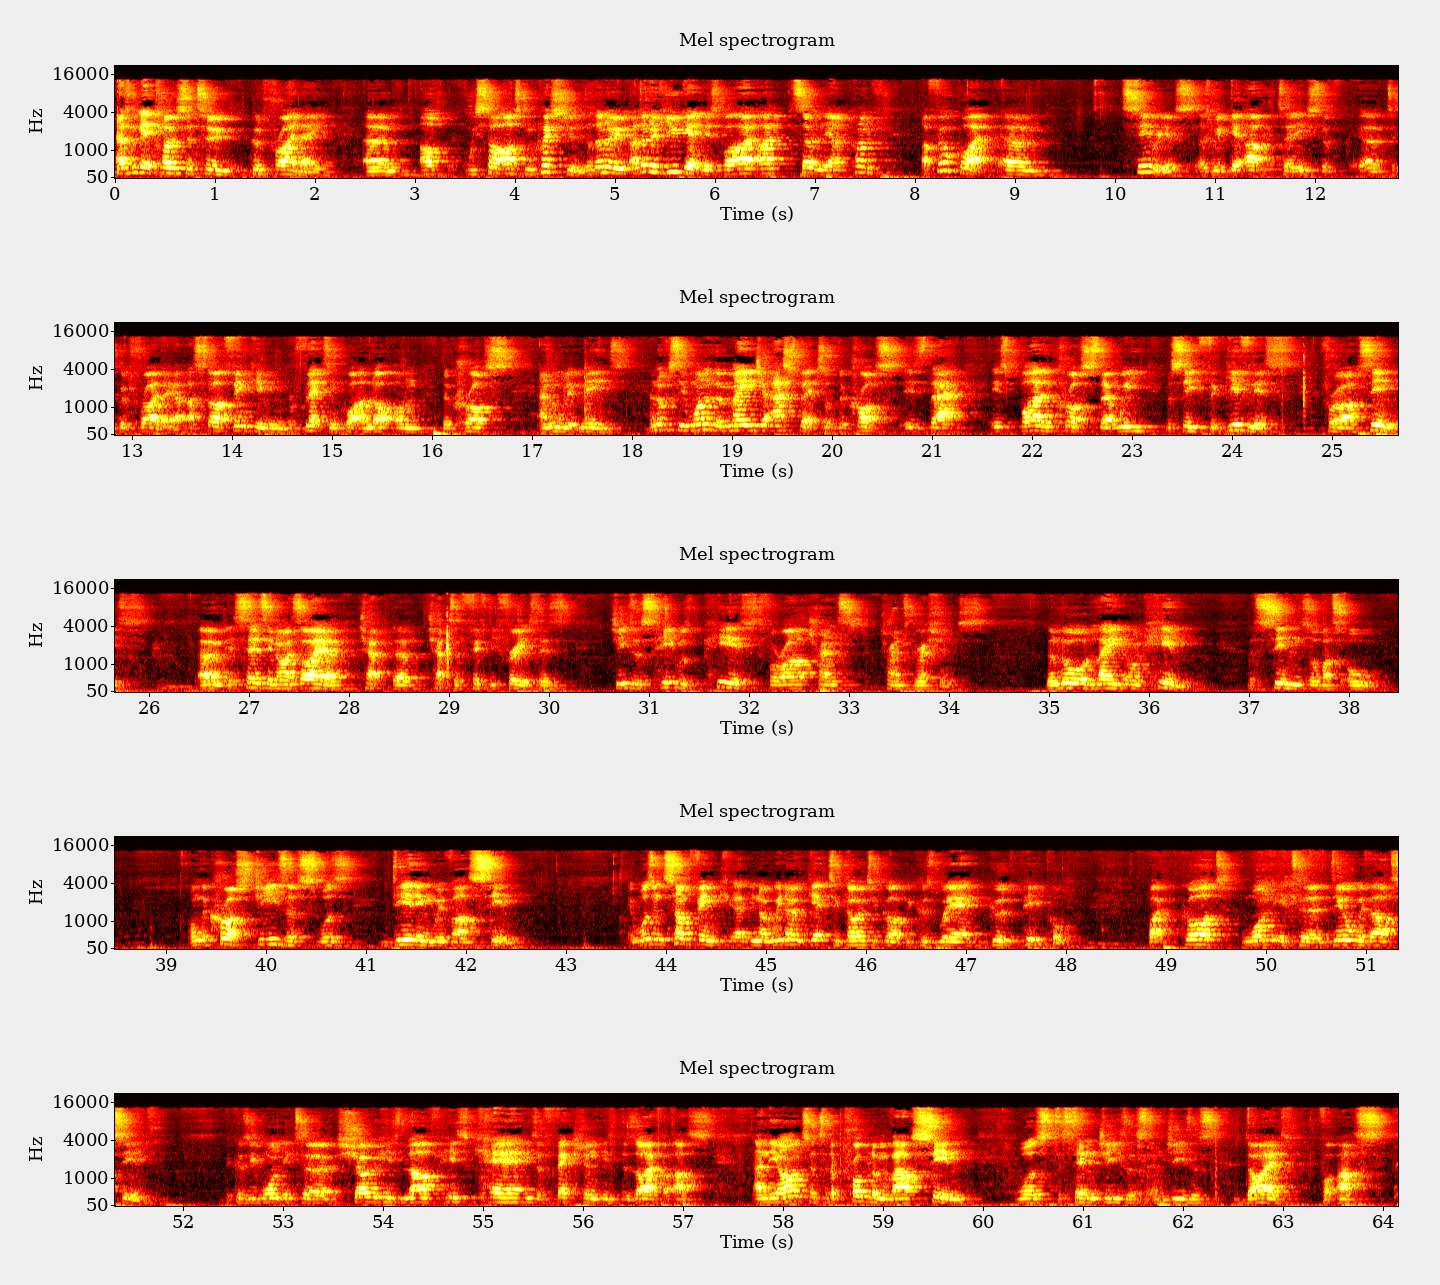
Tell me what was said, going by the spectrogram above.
as we get closer to Good Friday, um, we start asking questions. I don't know. I don't know if you get this, but I, I certainly I kind of I feel quite um, serious as we get up to Easter uh, to Good Friday. I, I start thinking, reflecting quite a lot on the cross and all it means. And obviously, one of the major aspects of the cross is that it's by the cross that we receive forgiveness for our sins. Um, it says in Isaiah chapter, chapter 53, it says, Jesus, he was pierced for our trans- transgressions. The Lord laid on him the sins of us all. On the cross, Jesus was dealing with our sin. It wasn't something, uh, you know, we don't get to go to God because we're good people. But God wanted to deal with our sin because He wanted to show His love, His care, His affection, His desire for us. And the answer to the problem of our sin was to send Jesus, and Jesus died for us.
